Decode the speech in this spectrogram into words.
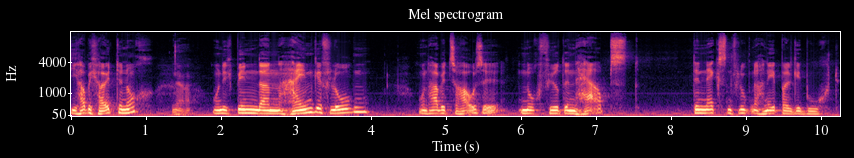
die habe ich heute noch. Ja. Und ich bin dann heimgeflogen und habe zu Hause noch für den Herbst den nächsten Flug nach Nepal gebucht.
